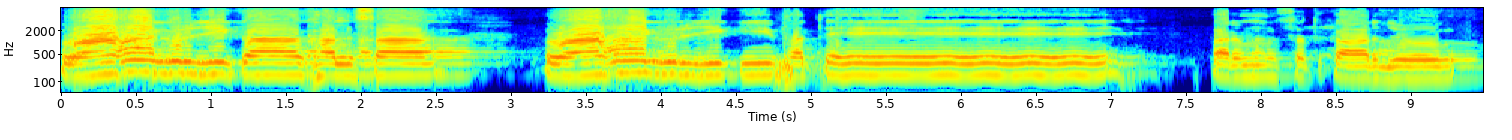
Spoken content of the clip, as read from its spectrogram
ਵਾਹਿਗੁਰੂ ਜੀ ਕਾ ਖਾਲਸਾ, ਵਾਹਿਗੁਰੂ ਜੀ ਕੀ ਫਤਿਹ। ਪਰਮ ਸਤਕਾਰਯੋਗ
